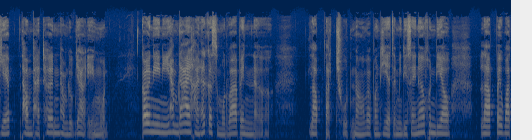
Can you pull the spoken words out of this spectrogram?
เย็บทำแพทเทิร์นทำทุกอย่างเองหมด กรณีนี้ทำได้ค่ะถ้าเกิดสมมติว่าเป็นรับตัดชุดเนาะแบบบางทีอาจจะมีดีไซเนอร์คนเดียว รับไปวัด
